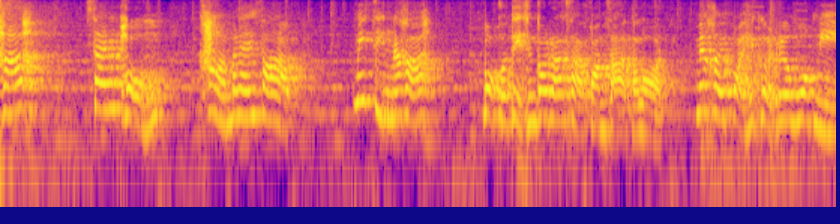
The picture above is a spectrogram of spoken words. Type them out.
ฮะเส้นผม ขาแมลงสาบ ไม่จริงนะคะ ปกติฉันก็รักษาความสะอาดตลอด ไม่เคยปล่อยให้เกิดเรื่องพวกนี้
